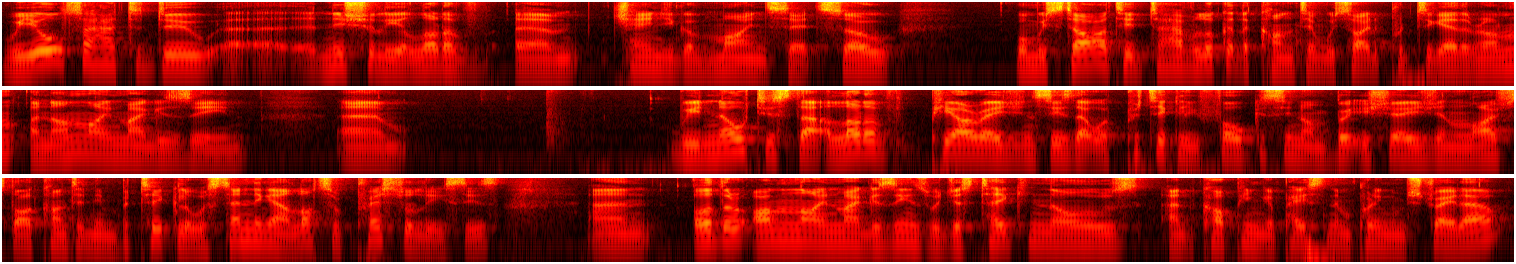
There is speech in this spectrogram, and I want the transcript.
we also had to do uh, initially a lot of um, changing of mindset. So when we started to have a look at the content, we started to put together an, an online magazine. We noticed that a lot of PR agencies that were particularly focusing on British Asian lifestyle content in particular were sending out lots of press releases, and other online magazines were just taking those and copying and pasting them, putting them straight out.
